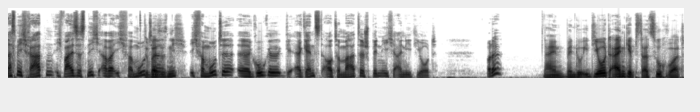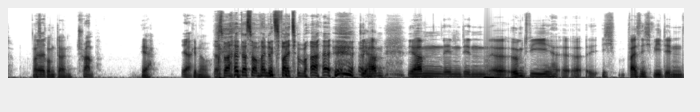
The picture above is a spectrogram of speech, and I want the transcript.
Lass mich raten, ich weiß es nicht, aber ich vermute. Du weißt es nicht? Ich vermute, äh, Google ergänzt automatisch, bin ich ein Idiot. Oder? Nein, wenn du Idiot eingibst als Suchwort, was Äh, kommt dann? Trump. Ja. Ja. Genau. Das war, das war meine zweite Wahl. Die haben, die haben den, den äh, irgendwie, äh, ich weiß nicht, wie den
